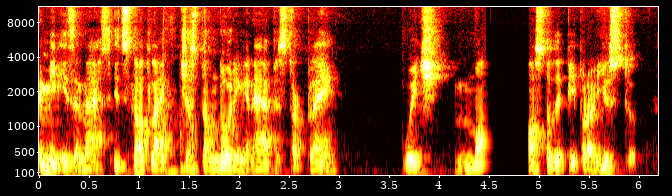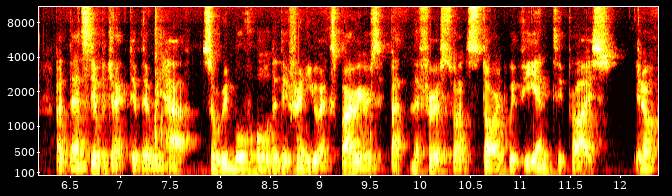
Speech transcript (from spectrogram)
I mean, it's a mess. It's not like just downloading an app and start playing, which most of the people are used to. But that's the objective that we have. So remove all the different UX barriers. But the first one, start with the enterprise. You know,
